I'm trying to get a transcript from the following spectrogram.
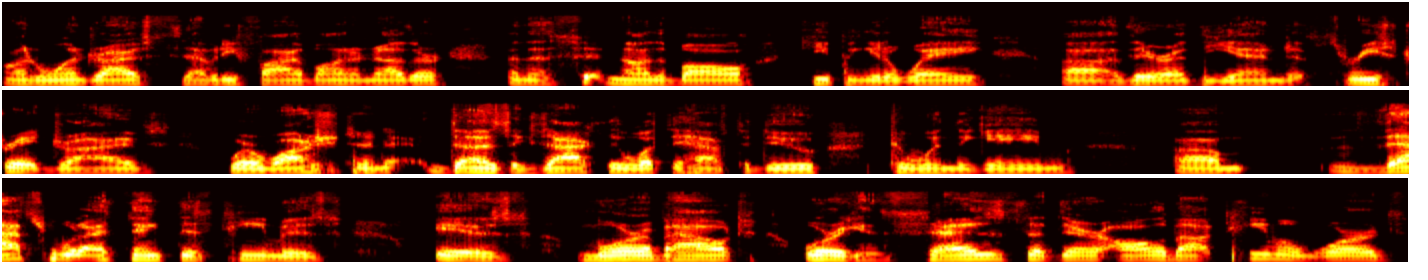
on one drive, 75 on another, and then sitting on the ball, keeping it away uh, there at the end. Three straight drives where Washington does exactly what they have to do to win the game. Um, that's what I think this team is is more about. Oregon says that they're all about team awards.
